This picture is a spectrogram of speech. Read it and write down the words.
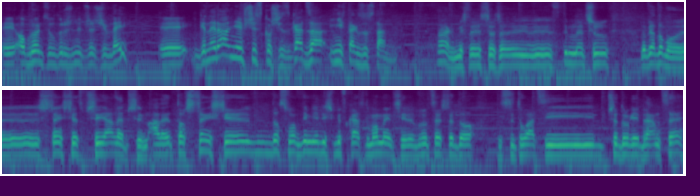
y, obrońców drużyny przeciwnej. Y, Generalnie wszystko się zgadza i niech tak zostanie. Tak, myślę jeszcze, że w tym meczu, no wiadomo, szczęście sprzyja lepszym, ale to szczęście dosłownie mieliśmy w każdym momencie. Wrócę jeszcze do sytuacji przy drugiej bramce.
